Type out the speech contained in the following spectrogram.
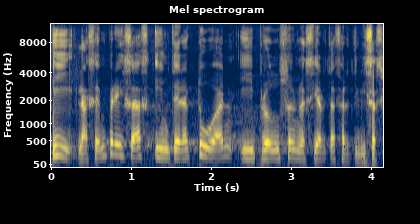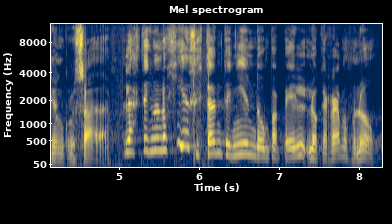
y las empresas interactúan y producen una cierta fertilización cruzada. Las tecnologías están teniendo un papel, lo querramos o no,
